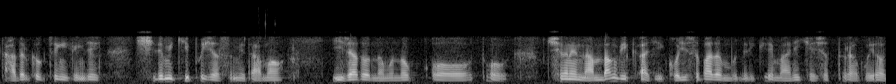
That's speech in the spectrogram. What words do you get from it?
다들 걱정이 굉장히 시름이 깊으셨습니다. 뭐 이자도 너무 높고 또 최근에 난방비까지 고지서 받은 분들이 꽤 많이 계셨더라고요.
